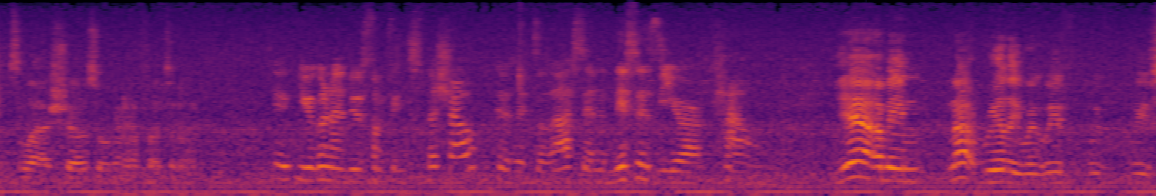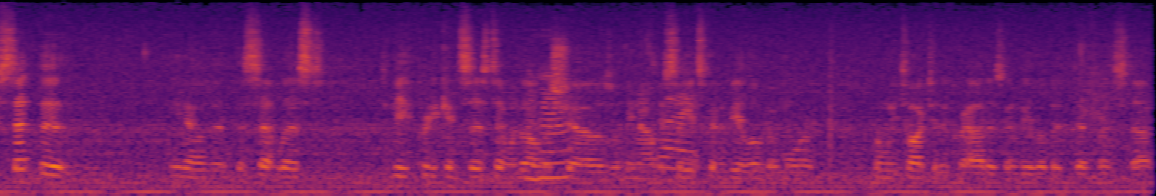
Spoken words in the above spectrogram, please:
it's the last show, so we're gonna have fun tonight. You're gonna do something special because it's the last and this is your town Yeah, I mean, not really. We, we've, we've we've set the, you know, the, the set list to be pretty consistent with all Mhm. the shows. I mean, obviously, Right. it's going to be a little bit more when we talk to the crowd. It's going to be a little bit different stuff,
